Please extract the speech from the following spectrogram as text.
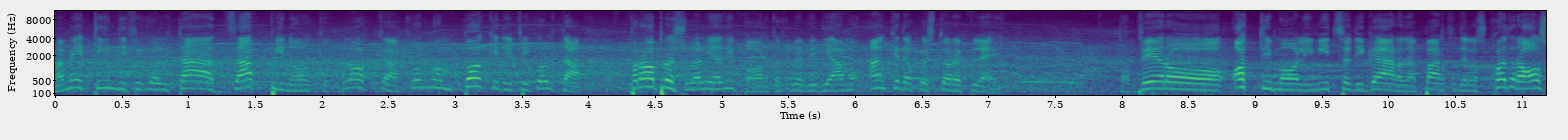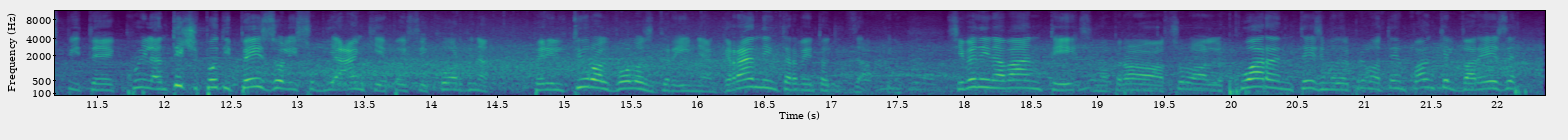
ma mette in difficoltà Zappino che blocca con non poche difficoltà proprio sulla linea di porta come vediamo anche da questo replay. Davvero ottimo l'inizio di gara da parte della squadra ospite, qui l'anticipo di Pesoli su Bianchi e poi si coordina per il tiro al volo Sgrigna, grande intervento di Zappino. Si vede in avanti, siamo però solo al quarantesimo del primo tempo, anche il Varese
